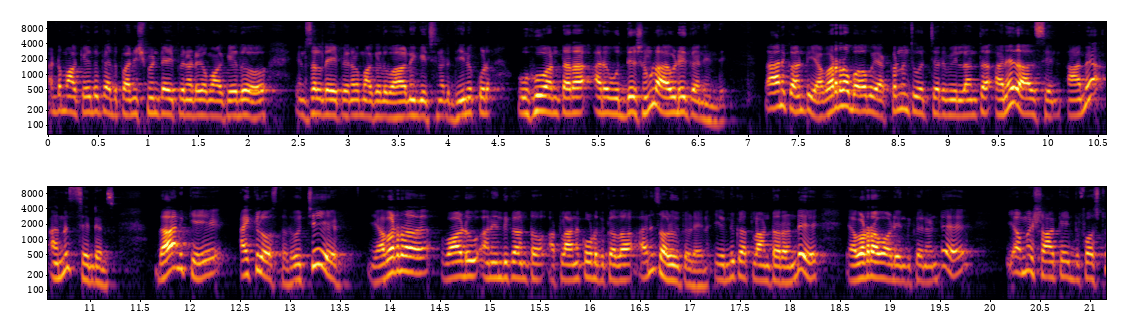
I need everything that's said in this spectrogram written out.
అంటే మాకేదో పెద్ద పనిష్మెంట్ అయిపోయినట్టుగా మాకేదో ఇన్సల్ట్ అయిపోయినట్టు మాకేదో వార్నింగ్ ఇచ్చినట్టు దీనికి కూడా ఊహు అంటారా అనే ఉద్దేశంలో ఆవిడైతే అనింది. దానికంటూ ఎవర్రా బాబు? ఎక్కడి నుంచి వచ్చారు వీళ్ళంతా అనేది ఆ సెన్ ఆమె అన్న సెంటెన్స్ దానికి అఖిల్ వస్తాడు. వచ్చి ఎవర్రా వాడు? అని ఎందుకంటావు అట్లా అనకూడదు కదా అని చదువుతాడు ఆయన. ఎందుకు అట్లా అంటారంటే ఎవర్రా వాడు? ఎందుకని అంటే ఈ అమ్మాయి షాక్ అయింది ఫస్ట్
